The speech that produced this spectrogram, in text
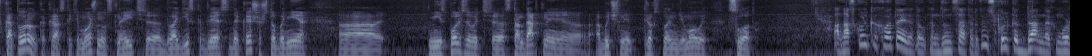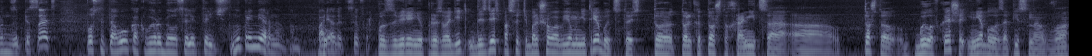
В которую как раз-таки можно установить два диска для SSD кэша, чтобы не не использовать э, стандартный э, обычный 3,5-дюймовый слот. А насколько хватает этого конденсатора? То есть сколько данных можно записать после того, как вырубилось электричество? Ну, примерно там, порядок ну, цифр. По заверению производителя, да здесь, по сути, большого объема не требуется. То есть то, только то, что хранится, э, то, что было в кэше и не было записано в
